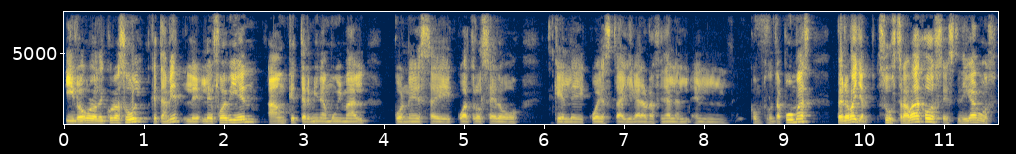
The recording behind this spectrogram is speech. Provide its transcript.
y luego lo de Cruz Azul, que también le, fue bien, aunque termina muy mal con ese 4-0 que le cuesta llegar a una final en, contra Pumas. Pero vaya, sus trabajos, este, digamos,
